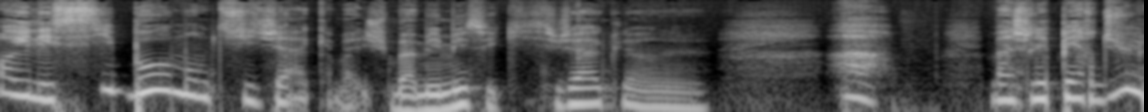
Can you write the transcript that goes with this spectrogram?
oh, il est si beau, mon petit Jacques. Bah, je, bah, mémé, c'est qui, ce Jacques, là? Ah, bah, je l'ai perdu,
